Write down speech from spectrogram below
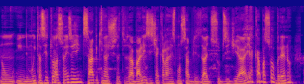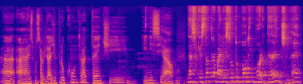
num, em muitas situações a gente sabe que na justiça do trabalho existe aquela responsabilidade subsidiária e acaba sobrando a, a responsabilidade para o contratante inicial. Nessa questão trabalhista, outro ponto importante, né?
